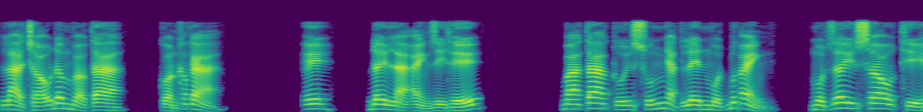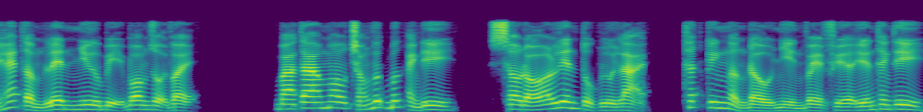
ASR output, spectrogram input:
Là cháu đâm vào ta, còn khóc cả. Ê, đây là ảnh gì thế? Bà ta cúi xuống nhặt lên một bức ảnh, một giây sau thì hét tầm lên như bị bom r ộ i vậy. Bà ta mau chóng vứt bức ảnh đi, sau đó liên tục lùi lại, thất kinh ngẩng đầu nhìn về phía yến thanh ti.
